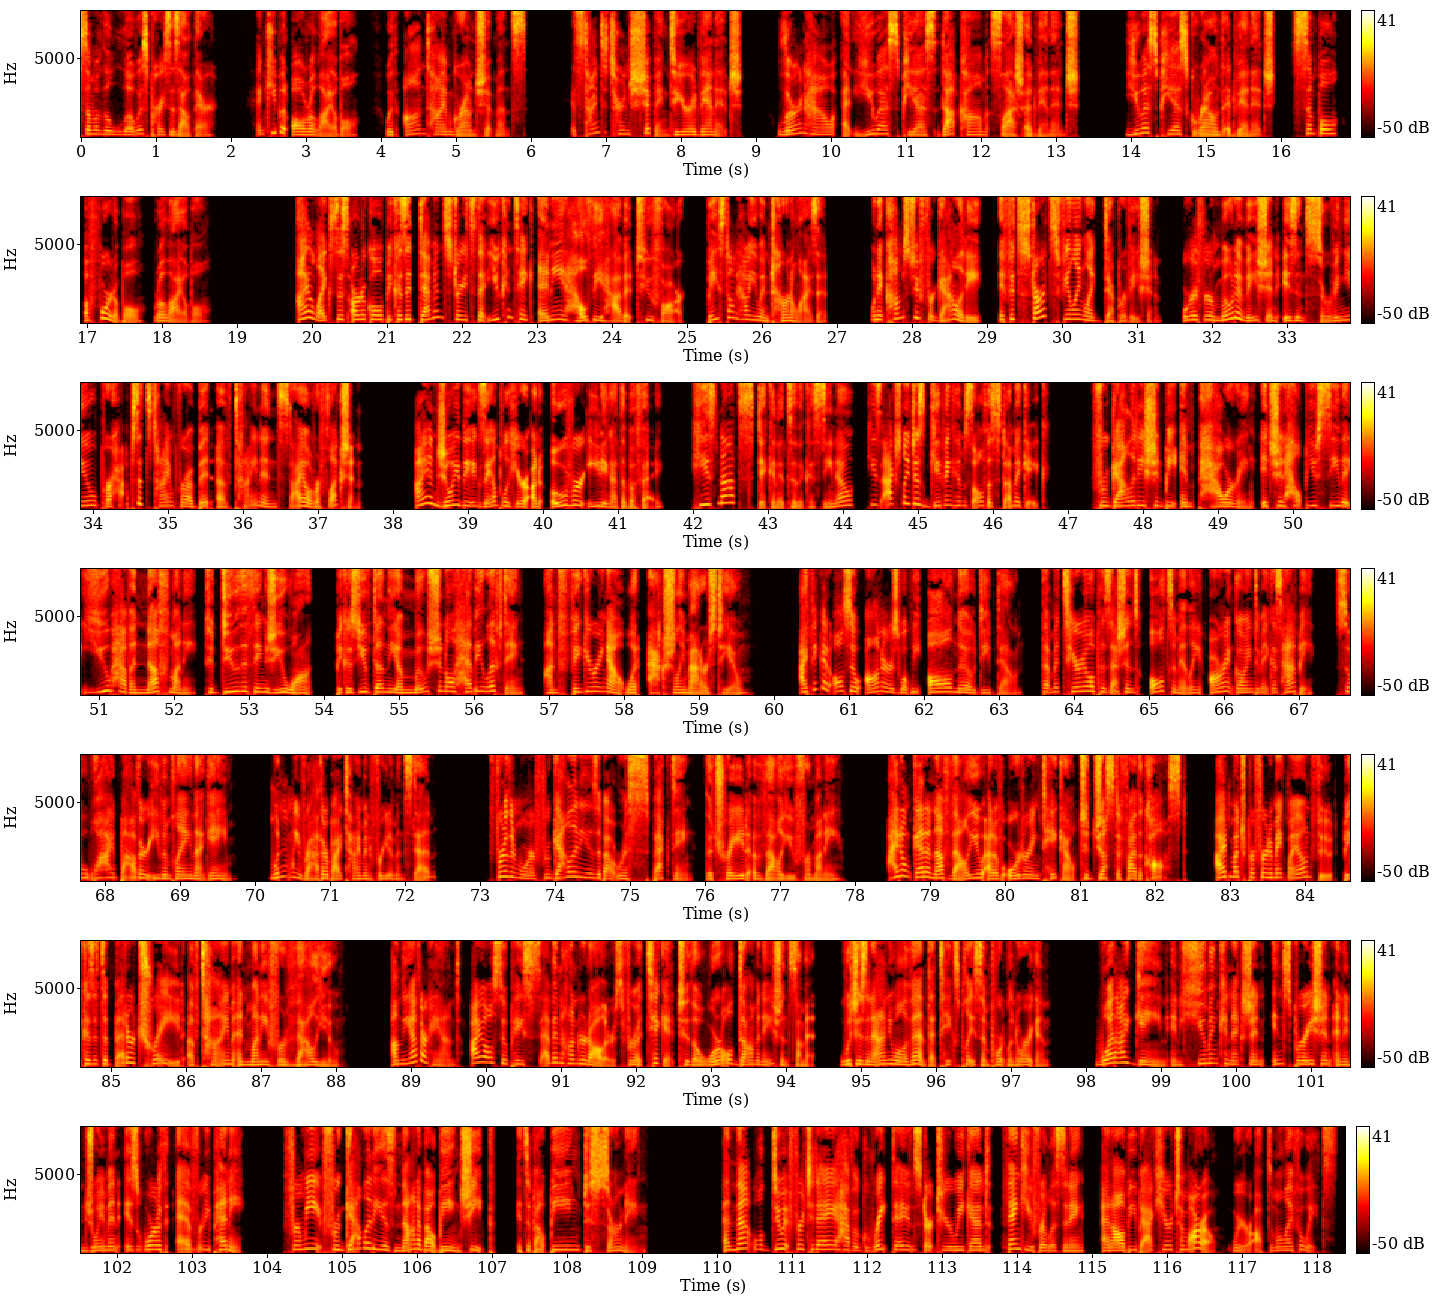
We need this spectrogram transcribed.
with some of the lowest prices out there. And keep it all reliable with on time ground shipments. It's time to turn shipping to your advantage. Learn how at USPS.com/slash advantage. USPS Ground Advantage. Simple, affordable, reliable. I liked this article because it demonstrates that you can take any healthy habit too far based on how you internalize it. When it comes to frugality, if it starts feeling like deprivation, or if your motivation isn't serving you, perhaps it's time for a bit of Tynan style reflection. I enjoyed the example here on overeating at the buffet. He's not sticking it to the casino, he's actually just giving himself a stomach ache. Frugality should be empowering. It should help you see that you have enough money to do the things you want because you've done the emotional heavy lifting on figuring out what actually matters to you. I think it also honors what we all know deep down that material possessions ultimately aren't going to make us happy. So why bother even playing that game? Wouldn't we rather buy time and freedom instead? Furthermore, frugality is about respecting the trade of value for money. I don't get enough value out of ordering takeout to justify the cost. I'd much prefer to make my own food because it's a better trade of time and money for value. On the other hand, I also pay $700 for a ticket to the World Domination Summit, which is an annual event that takes place in Portland, Oregon. What I gain in human connection, inspiration, and enjoyment is worth every penny. For me, frugality is not about being cheap, it's about being discerning. And that will do it for today. Have a great day and start to your weekend. Thank you for listening, and I'll be back here tomorrow where your optimal life awaits.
